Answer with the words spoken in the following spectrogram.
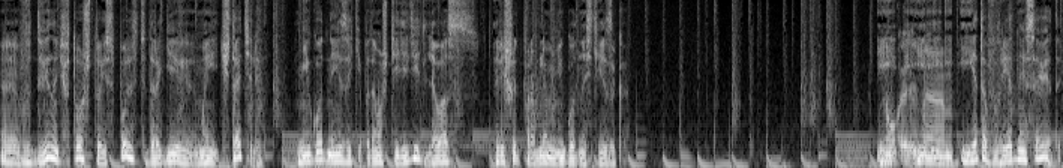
э, вдвинуть в то, что используйте, дорогие мои читатели, негодные языки, потому что TDD для вас решит проблему негодности языка. И, ну, э, и, э, и, и это вредные советы.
